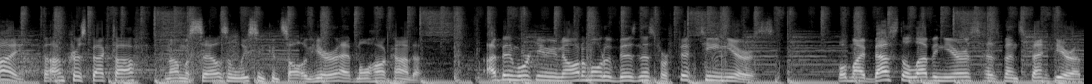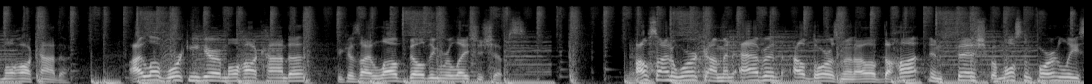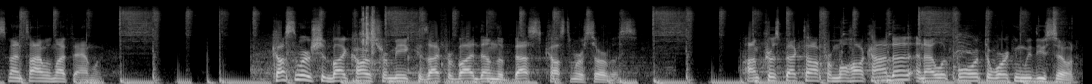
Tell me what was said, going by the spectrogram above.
Hi, I'm Chris Becktoft, and I'm a sales and leasing consultant here at Mohawk Honda. I've been working in the automotive business for 15 years, but my best 11 years has been spent here at Mohawk Honda. I love working here at Mohawk Honda because I love building relationships. Outside of work, I'm an avid outdoorsman. I love to hunt and fish, but most importantly, spend time with my family. Customers should buy cars from me because I provide them the best customer service. I'm Chris Becktoft from Mohawk Honda, and I look forward to working with you soon.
